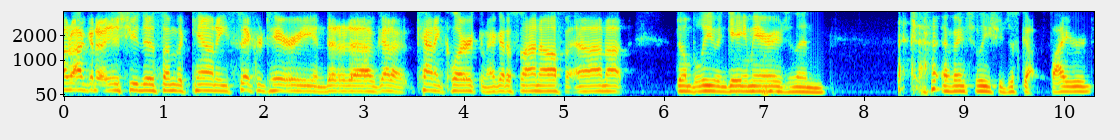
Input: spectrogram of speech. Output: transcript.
I'm not going to issue this. I'm the county secretary, and da da da. I've got a county clerk, and I got to sign off. And I'm not, don't believe in gay marriage." And then eventually, she just got fired.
